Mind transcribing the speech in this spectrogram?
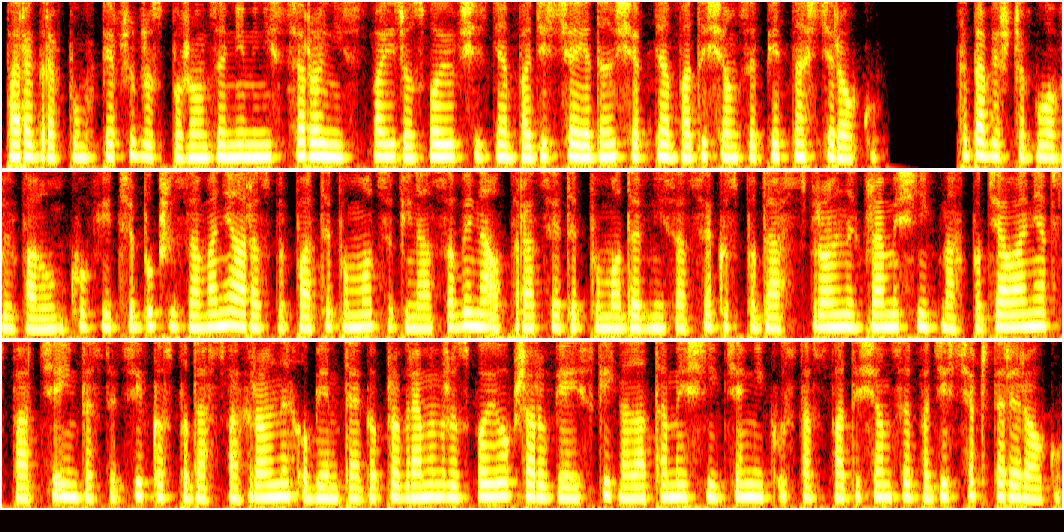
Paragraf punkt pierwszy w rozporządzeniu Ministra Rolnictwa i Rozwoju Wsi z dnia 21 sierpnia 2015 roku w sprawie szczegółowych warunków i trybu przyznawania oraz wypłaty pomocy finansowej na operacje typu modernizacja gospodarstw rolnych w ramyślnikach poddziałania Wsparcie inwestycji w gospodarstwach rolnych objętego Programem Rozwoju Obszarów Wiejskich na lata myślnik Dziennik Ustaw z 2024 roku.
